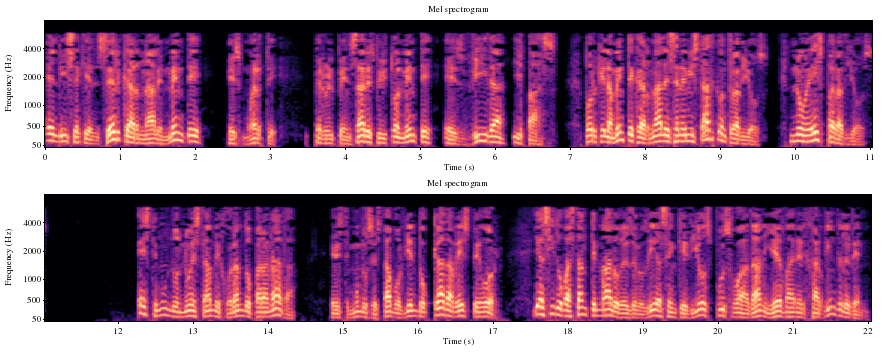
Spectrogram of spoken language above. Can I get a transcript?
Él dice que el ser carnal en mente es muerte, pero el pensar espiritualmente es vida y paz, porque la mente carnal es enemistad contra Dios, no es para Dios. Este mundo no está mejorando para nada. Este mundo se está volviendo cada vez peor, y ha sido bastante malo desde los días en que Dios puso a Adán y Eva en el jardín del Edén,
